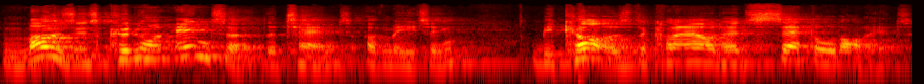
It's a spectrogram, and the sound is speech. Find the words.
Moses could not enter the tent of meeting because the cloud had settled on it,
